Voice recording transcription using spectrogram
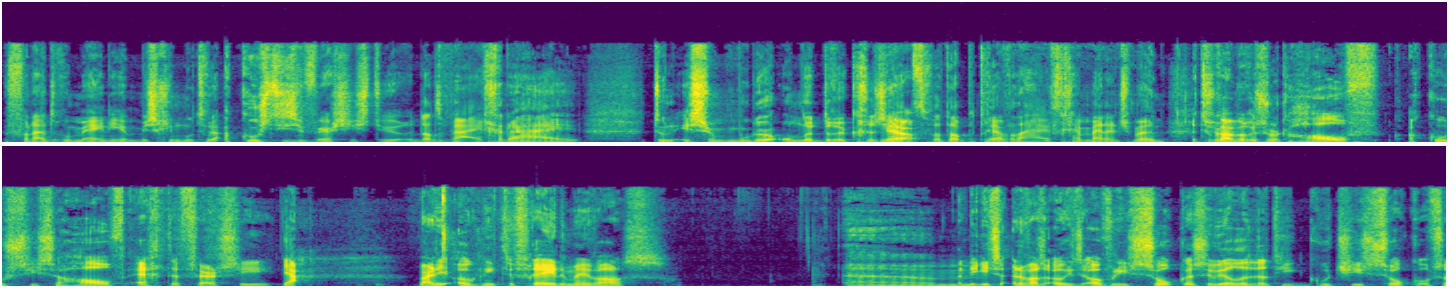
vanuit Roemenië: misschien moeten we de akoestische versie sturen. Dat weigerde hij. Toen is zijn moeder onder druk gezet, Ja. wat dat betreft, want hij heeft geen management. En toen kwam er een soort half akoestische, half echte versie. Ja. Waar hij ook niet tevreden mee was. Ehm, En Iets, er was ook iets over die sokken. Ze wilden dat die Gucci sokken of zo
